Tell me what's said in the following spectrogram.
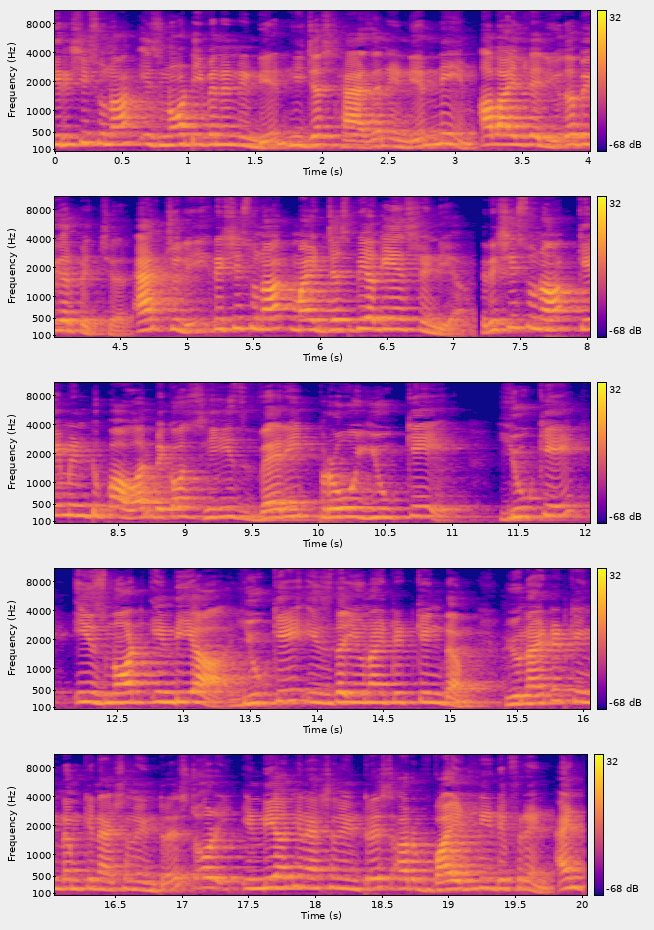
कि Rishi Sunak is not even an Indian he just has an Indian name अब I tell you the bigger picture actually Rishi Sunak might just be against India Rishi Sunak came into power because he is very pro UK UK is not India UK is the United Kingdom United Kingdom के नेशनल इंटरेस्ट और इंडिया के national interest are widely different and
